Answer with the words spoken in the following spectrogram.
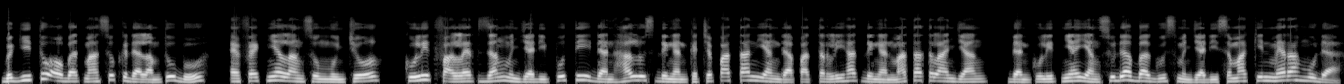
Begitu obat masuk ke dalam tubuh, efeknya langsung muncul, kulit Valet Zhang menjadi putih dan halus dengan kecepatan yang dapat terlihat dengan mata telanjang, dan kulitnya yang sudah bagus menjadi semakin merah muda.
